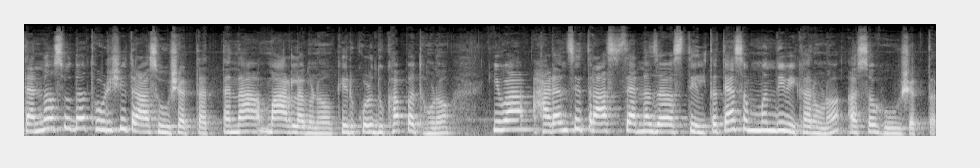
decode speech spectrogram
त्यांनासुद्धा थोडीशी त्रास होऊ शकतात. त्यांना मार लागणं किरकोळ दुखापत होणं किंवा हाडांचे त्रास त्यांना जर असतील तर त्यासंबंधी विकार होणं असं होऊ शकतं.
